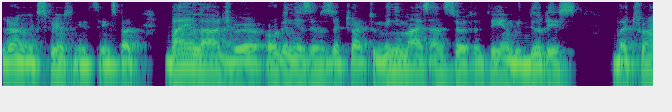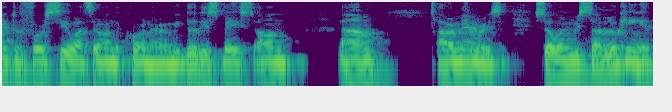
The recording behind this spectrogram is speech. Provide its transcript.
learn and experience new things. But by and large we're organisms that try to minimize uncertainty and we do this by trying to foresee what's around the corner. And we do this based on um, our memories. So when we start looking at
